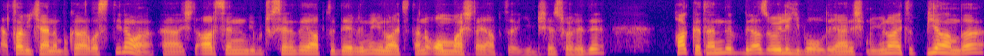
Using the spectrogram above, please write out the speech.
Ya tabii ki hani bu kadar basit değil ama e, işte Arsenal'in bir buçuk senede yaptığı devrimi United hani 10 maçta yaptı gibi bir şey söyledi. Hakikaten de biraz öyle gibi oldu. Yani şimdi United bir anda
